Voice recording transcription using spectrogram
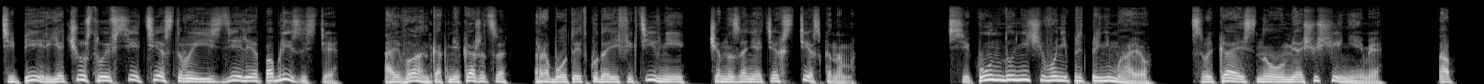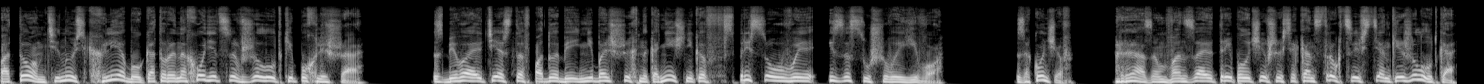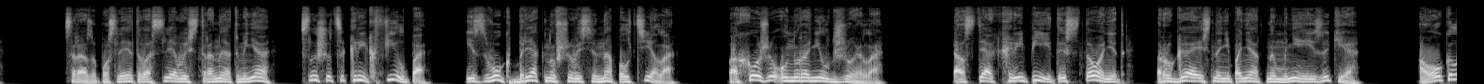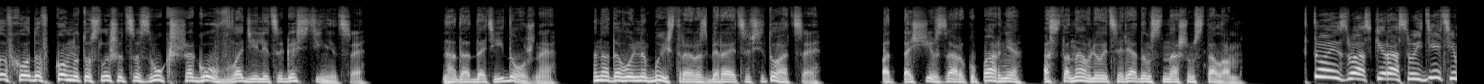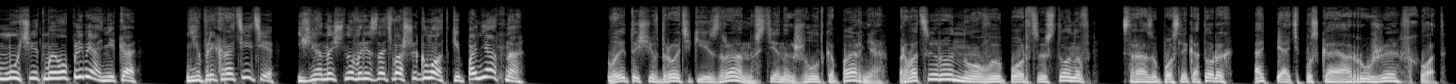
Теперь я чувствую все тестовые изделия поблизости. А Иван, как мне кажется, работает куда эффективнее, чем на занятиях с Тесканом. Секунду ничего не предпринимаю, свыкаясь с новыми ощущениями. А потом тянусь к хлебу, который находится в желудке пухлиша. Сбиваю тесто в подобие небольших наконечников, спрессовывая и засушивая его. Закончив, разом вонзаю три получившихся конструкции в стенки желудка. Сразу после этого с левой стороны от меня слышится крик Филпа и звук брякнувшегося на пол тела. Похоже, он уронил Джоэла. Толстяк хрипит и стонет, ругаясь на непонятном мне языке. А около входа в комнату слышится звук шагов владелицы гостиницы. Надо отдать ей должное. Она довольно быстро разбирается в ситуации. Подтащив за руку парня, останавливается рядом с нашим столом. «Кто из вас, кирасовые дети, мучает моего племянника? Не прекратите, я начну вырезать ваши глотки, понятно?» Вытащив дротики из ран в стенах желудка парня, провоцирую новую порцию стонов, сразу после которых опять пуская оружие в ход.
